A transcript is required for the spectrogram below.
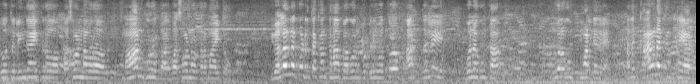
ಇವತ್ತು ಲಿಂಗಾಯತರು ಬಸವಣ್ಣವರು ಮಹಾನ್ ಗುರು ಬಸವಣ್ಣವ್ರ ಧರ್ಮ ಆಯಿತು. ಇವೆಲ್ಲನ ಕೊಟ್ಟಿರ್ತಕ್ಕಂತಹ ಭಗವಾನ್ ಬುದ್ಧರು ಇವತ್ತು ಭಾರತದಲ್ಲಿ ಮೂಲಗುಂತ ಮೂಲಗುಂಪು ಮಾಡ್ತಾ ಇದ್ದಾರೆ ಅದಕ್ಕೆ ಕಾರಣಕರ್ತ ಯಾರು?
